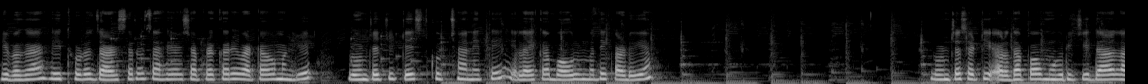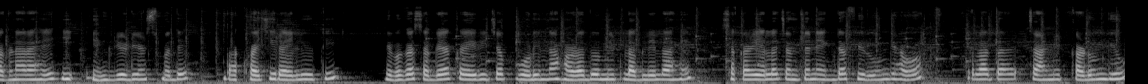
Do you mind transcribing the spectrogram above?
हे बघा हे थोडं जाडसरच आहे. अशा प्रकारे वाटावं म्हणजे लोणच्याची टेस्ट खूप छान येते. याला एका बाऊलमध्ये काढूया. लोणच्यासाठी अर्धा पाव मोहरीची डाळ लागणार आहे. ही इन्ग्रेडियंट्समध्ये दाखवायची राहिली होती. हे बघा सगळ्या कैरीच्या पोळींना हळद व मीठ लागलेलं आहे. सकाळी याला चमच्याने एकदा फिरवून घ्यावं. त्याला आता चाळणीत काढून घेऊ.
